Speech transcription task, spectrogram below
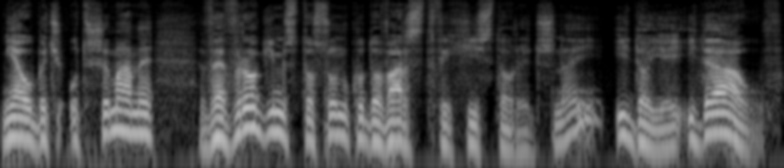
miał być utrzymany we wrogim stosunku do warstwy historycznej i do jej ideałów,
